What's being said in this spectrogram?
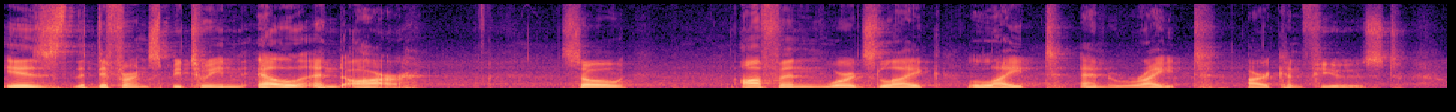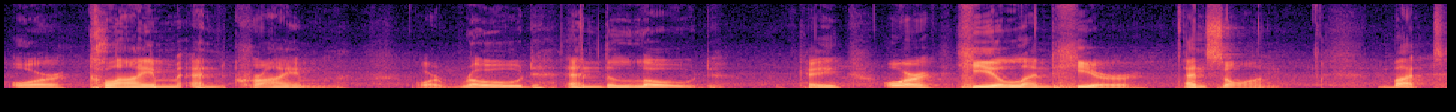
is the difference between L and R. So often words like light and right are confused, or climb and crime, or road and the load, okay? Or heel and here, and so on. But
